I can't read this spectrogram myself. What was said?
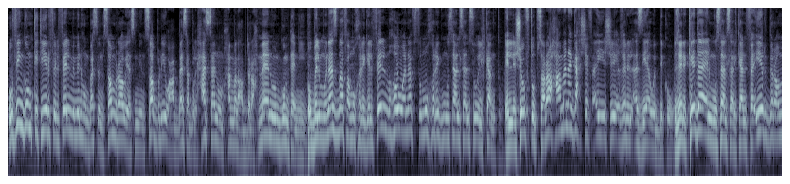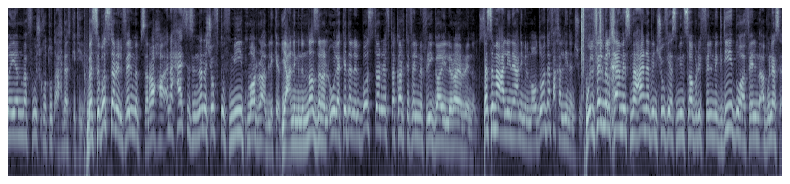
وفي نجوم كتير في الفيلم منهم باسم سمرة وياسمين صبري وعباس أبو الحسن ومحمد عبد الرحمن ونجوم تانيين. وبالمناسبة فمخرج الفيلم هو نفسه مخرج مسلسل سوق الكانتو اللي شفته بصراحة ما نجحش في أي شيء غير الأزياء والديكور. غير كده المسلسل كان فقير دراميا ما فيهوش خطوط أحداث كتير. بس poster الفيلم بصراحة أنا حاسس إن أنا شفته في 100 مرة قبل كده. يعني من النظرة الأولى كده لل poster افتكرت فيلم Free Guy لرايان رينولدز. بس ما علينا يعني من الموضوع ده فخلينا نشوف. والفيلم الخامس معانا بنشوف ياسمين صبري في فيلم جديد وهو فيلم أبو نسب.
